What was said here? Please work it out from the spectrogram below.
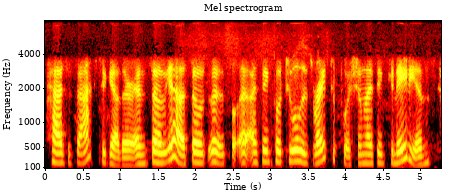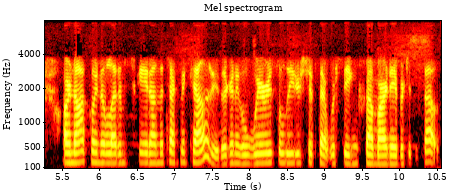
has its act together. And so, yeah, so uh, I think O'Toole is right to push him. I think Canadians are not going to let him skate on the technicality. They're going to go, where is the leadership that we're seeing from our neighbor to the south?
